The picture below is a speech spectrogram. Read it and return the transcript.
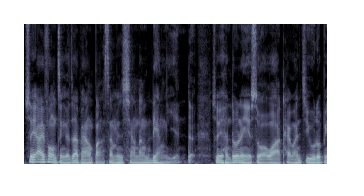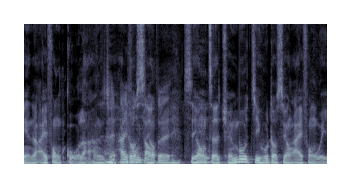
所以 iPhone 整个在排行榜上面是相当亮眼的，所以很多人也说哇，台湾几乎都变成 iPhone 国了，很多使用对使用者全部几乎都是用 iPhone 为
